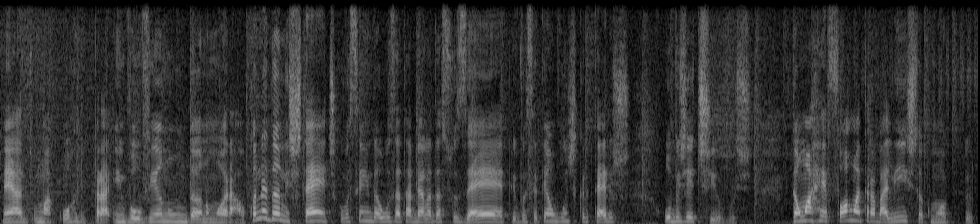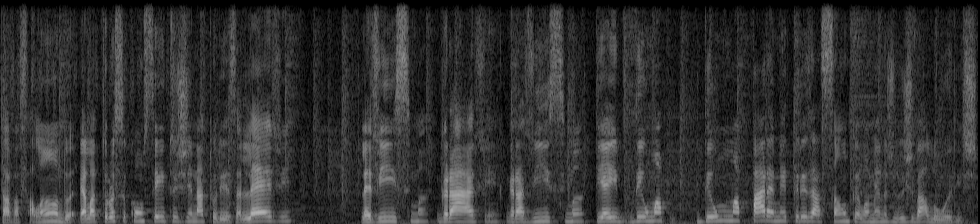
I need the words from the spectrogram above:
Né, um acordo pra, envolvendo um dano moral. Quando é dano estético, você ainda usa a tabela da SUSEP, você tem alguns critérios objetivos. Então, a reforma trabalhista, como eu estava falando, ela trouxe conceitos de natureza leve, levíssima, grave, gravíssima, e aí deu uma, deu uma parametrização, pelo menos, dos valores.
